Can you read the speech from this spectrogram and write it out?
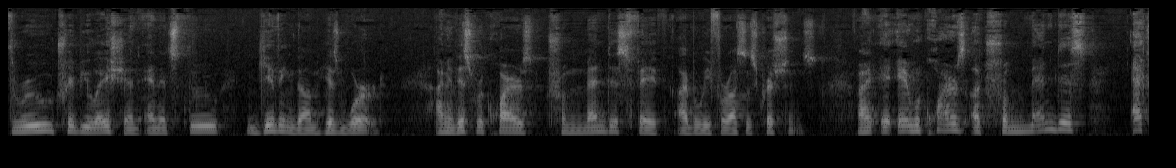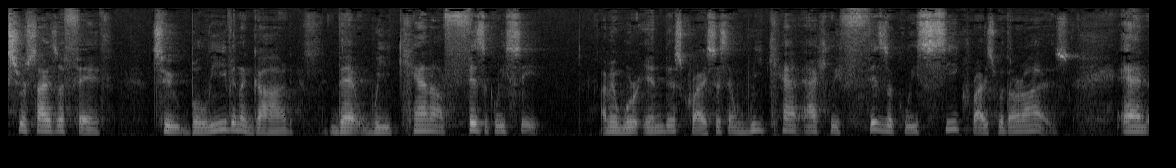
through tribulation and it's through giving them his word. I mean, this requires tremendous faith, I believe, for us as Christians. Right? It, it requires a tremendous exercise of faith to believe in a God that we cannot physically see. I mean, we're in this crisis and we can't actually physically see Christ with our eyes. And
